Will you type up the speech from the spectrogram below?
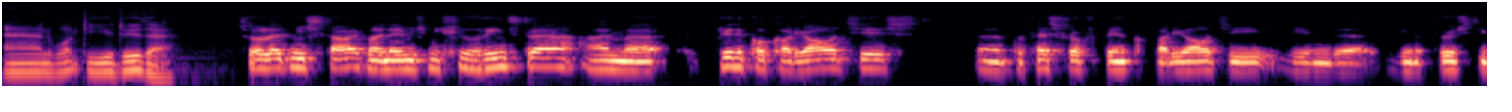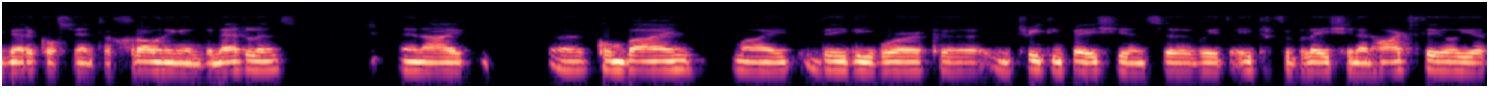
And what do you do there? So let me start. My name is Michiel Rienstra. I'm a clinical cardiologist, a professor of clinical cardiology in the University Medical Center Groningen, the Netherlands. And I uh, combine my daily work uh, in treating patients uh, with atrial fibrillation and heart failure,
